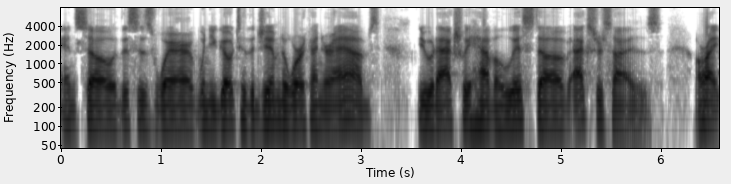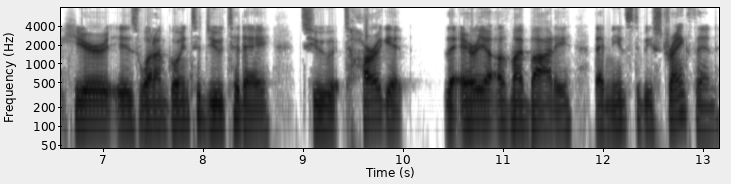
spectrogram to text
And so this is where when you go to the gym to work on your abs, you would actually have a list of exercises. All right, here is what I'm going to do today to target the area of my body that needs to be strengthened.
